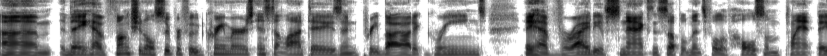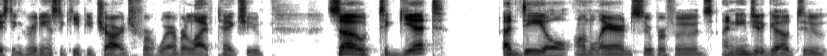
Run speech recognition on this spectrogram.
Um, they have functional superfood creamers, instant lattes, and prebiotic greens. They have a variety of snacks and supplements full of wholesome plant based ingredients to keep you charged for wherever life takes you. So, to get a deal on Laird Superfoods, I need you to go to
